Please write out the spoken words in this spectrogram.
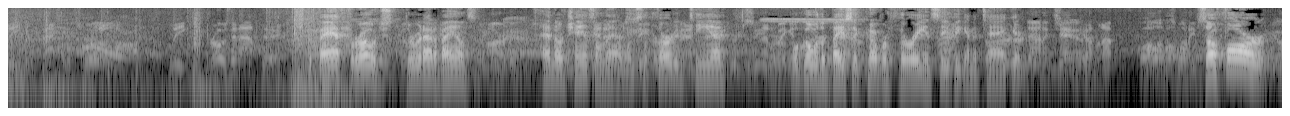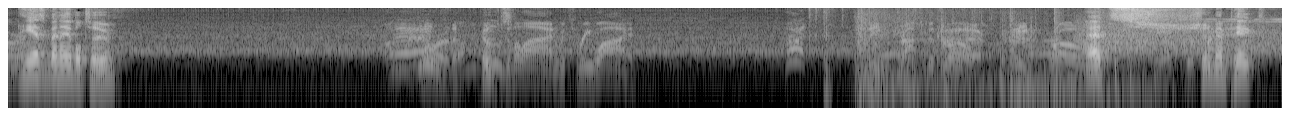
Lee back to throw. Lee throws it out there. The bad throw, just threw it out of bounds. Had no chance on that one. So third and ten. We'll go with a basic cover three and see if he can attack it. Down at 10 coming up. Ball on the 20. So far, he hasn't been able to. Florida goes to the line with three wide. Lee drops to throw. Lee throws. That's should have been picked.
